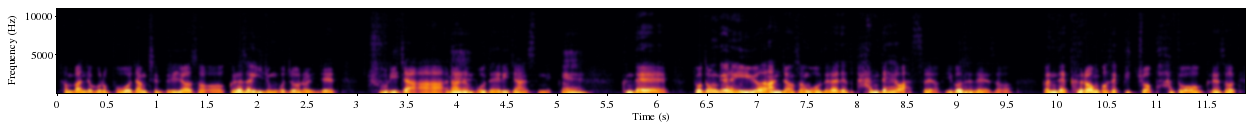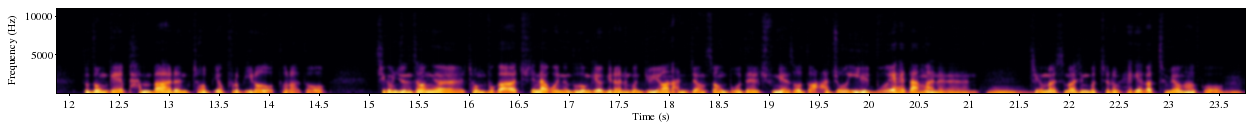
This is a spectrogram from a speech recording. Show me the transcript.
전반적으로 보호 장치를 늘려서 그래서 음. 이중 구조를 이제 줄이자라는 네. 모델이지 않습니까? 네. 근데 노동계는 이 유연 안정성 모델에 대해서 반대해 왔어요. 이것에 음. 대해서. 그런데 그런 것에 비추어 봐도 그래서 노동계의 반발은 저 옆으로 밀어 놓더라도 지금 윤석열 정부가 추진하고 있는 노동개혁이라는 건 유연 안정성 모델 중에서도 아주 일부에 해당하는 음. 지금 말씀하신 것처럼 회계가 투명하고 음.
